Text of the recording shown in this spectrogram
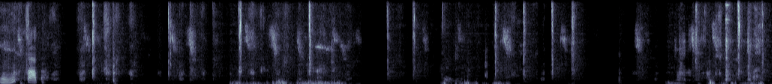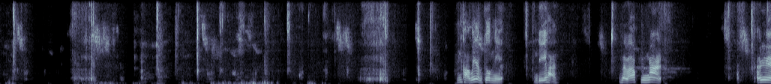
อืมกรอบนี่เขาไม่น้ำส้มนี้ ดีค่ะ แบบว่ากินง่ายอันนี้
